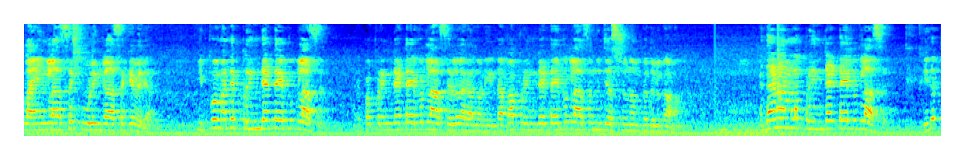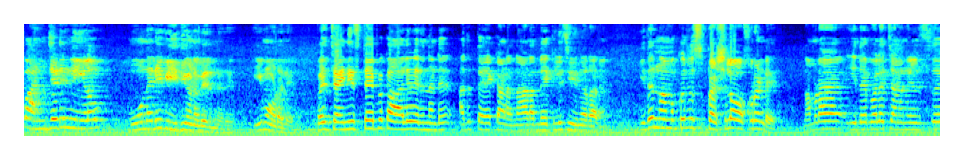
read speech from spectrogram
പ്ലൈൻ ഗ്ലാസ് കൂളിംഗ് ഗ്ലാസ് ഒക്കെ വരിക. ഇപ്പോൾ മറ്റേ പ്രിന്റഡ് ടൈപ്പ് ഗ്ലാസ് ഇപ്പൊ പ്രിന്റഡ് ടൈപ്പ് ക്ലാസ്സുകൾ വരാൻ തുടങ്ങിയിട്ടുണ്ട്. അപ്പൊ പ്രിന്റഡ് ടൈപ്പ് ക്ലാസ് ഒന്ന് ജസ്റ്റ് നമുക്ക് ഇതിൽ കാണാം. ഇതാണ് നമ്മളെ പ്രിന്റഡ് ടൈപ്പ് ക്ലാസ് ഇതിപ്പോ അഞ്ചടി നീളവും മൂന്നടി വീതിയാണ് വരുന്നത് ഈ മോഡൽ ഇപ്പൊ ചൈനീസ് ടൈപ്പ് കാൽ വരുന്നുണ്ട്. അത് തേക്കാണ്. നാടൻ തേക്കിൽ ചെയ്യുന്നതാണ്. ഇത് നമുക്കൊരു സ്പെഷ്യൽ ഓഫർ ഉണ്ട്. നമ്മുടെ ഇതേപോലെ ചാനൽസ്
